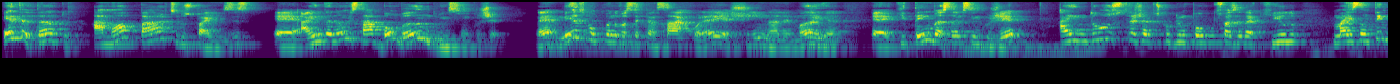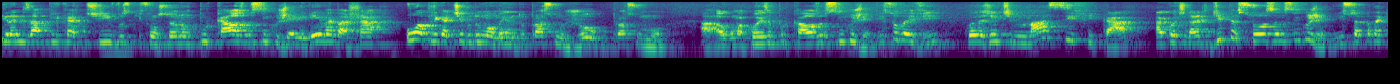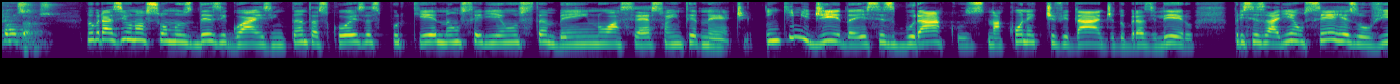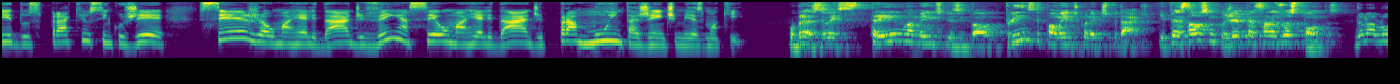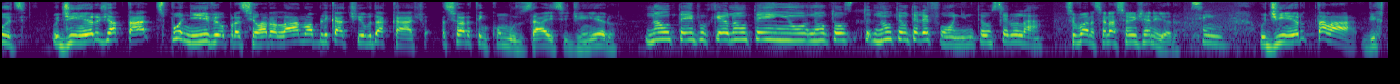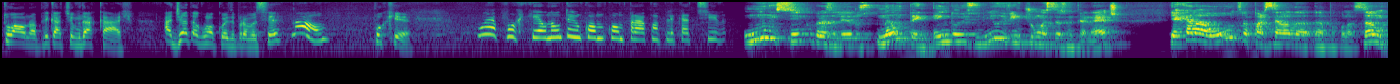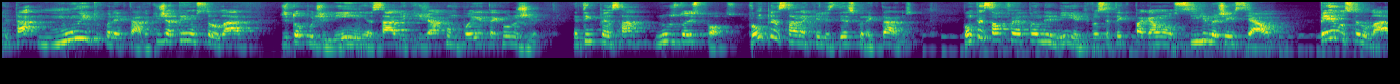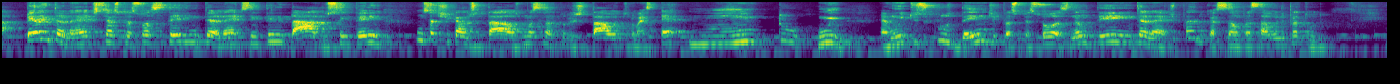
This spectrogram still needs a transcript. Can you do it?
Entretanto, a maior parte dos países é, ainda não está bombando em 5G. Né? Mesmo quando você pensar a Coreia, China, Alemanha, é, que tem bastante 5G, a indústria já descobriu um pouco o que fazer daquilo, mas não tem grandes aplicativos que funcionam por causa do 5G. Ninguém vai baixar o aplicativo do momento, o próximo jogo, o próximo alguma coisa por causa do 5G. Isso vai vir quando a gente massificar a quantidade de pessoas usando 5G. Isso é para daqui a uns anos. No Brasil, nós somos desiguais em tantas coisas porque não seríamos também no acesso à internet. Em que medida esses buracos na conectividade do brasileiro precisariam ser resolvidos para que o 5G seja uma realidade, venha a ser uma realidade para muita gente mesmo aqui? O Brasil é extremamente desigual, principalmente conectividade. E pensar o 5G é pensar nas duas pontas. Dona Lourdes, o dinheiro já está disponível para a senhora lá no aplicativo da Caixa. A senhora tem como usar esse dinheiro? Não tem, porque eu não tenho, não, tô, não tenho telefone, não tenho celular. Silvana, você nasceu em janeiro. Sim. O dinheiro está lá, virtual, no aplicativo da Caixa. Adianta alguma coisa para você? Não. Por quê? Não é porque eu não tenho como comprar com aplicativo. Um em cinco brasileiros não tem em 2021 acesso à internet e aquela outra parcela da, da população que está muito conectada, que já tem um celular de topo de linha, sabe? Que já acompanha a tecnologia. A gente tem que pensar nos dois polos. Vamos pensar naqueles desconectados? Vamos pensar o que foi a pandemia, de você ter que pagar um auxílio emergencial pelo celular, pela internet, sem as pessoas terem internet, sem terem dados, sem terem um certificado digital, uma assinatura digital e tudo mais. É muito ruim, é muito excludente para as pessoas não terem internet, para educação, para saúde, para tudo.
